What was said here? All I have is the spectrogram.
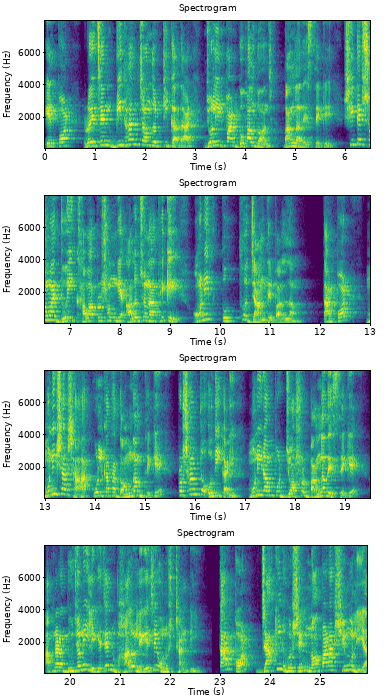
এরপর রয়েছেন, বিধানচন্দ্র টিকাদার জলিরপাড় গোপালগঞ্জ, বাংলাদেশ থেকে। শীতের সময় দই খাওয়া প্রসঙ্গে আলোচনা থেকে অনেক তথ্য জানতে পারলাম। তারপর মনীষা সাহা কলকাতা দমদম থেকে প্রশান্ত অধিকারী মনিরামপুর যশোর, বাংলাদেশ থেকে আপনারা দুজনেই লিখেছেন, ভালো লেগেছে অনুষ্ঠানটি। তারপর জাকির হোসেন নপাড়া শিমুলিয়া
